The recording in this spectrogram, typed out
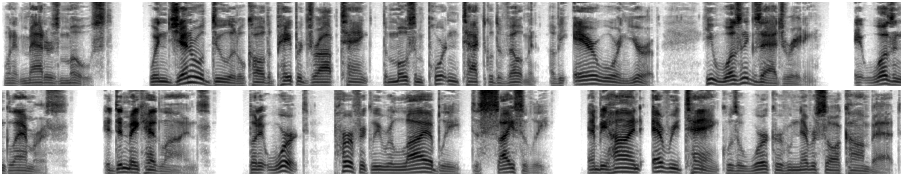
when it matters most. When General Doolittle called the paper drop tank the most important tactical development of the air war in Europe, he wasn't exaggerating. It wasn't glamorous. It didn't make headlines. But it worked perfectly, reliably, decisively, and behind every tank was a worker who never saw combat,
